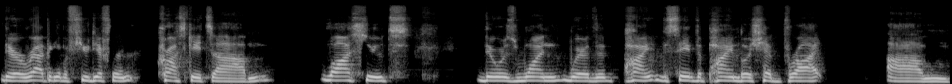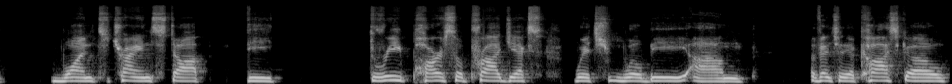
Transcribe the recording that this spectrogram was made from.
they were wrapping up a few different Crossgates um, lawsuits. There was one where the pine, the Save the Pine Bush, had brought um, one to try and stop the three parcel projects, which will be um, eventually a Costco,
